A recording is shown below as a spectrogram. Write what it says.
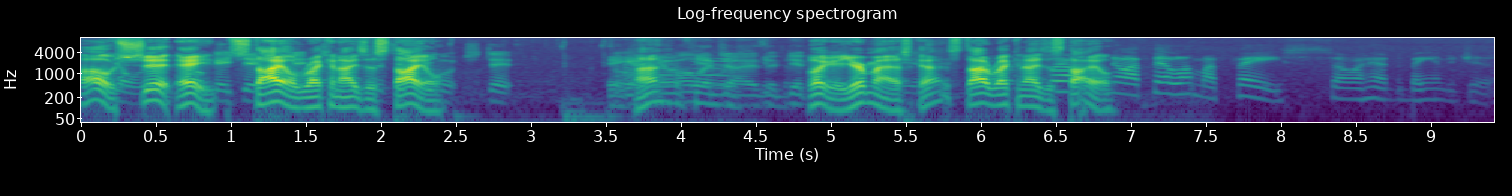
Oh, Yo, shit. Hey, Dip, style Dip, recognizes Dip, style. much, Dip. Hey, Huh? guys, you okay? Apologize Get if the get- Look at your mask, huh? Style recognizes well, style. No, I fell on my face, so I had to bandage it.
